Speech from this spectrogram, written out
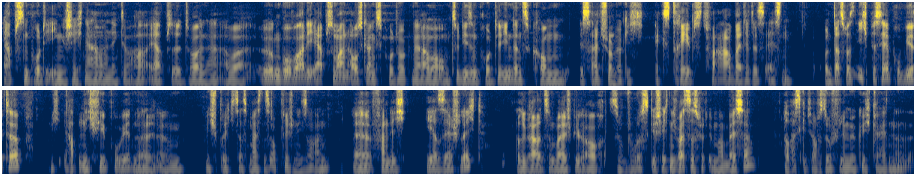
Erbsenproteingeschichten, ja, man denkt immer, ah, Erbse, toll, ne? Aber irgendwo war die Erbse mal ein Ausgangsprodukt, ne? Aber um zu diesem Protein dann zu kommen, ist halt schon wirklich extremst verarbeitetes Essen. Und das, was ich bisher probiert habe, ich habe nicht viel probiert, weil ähm, mich spricht das meistens optisch nicht so an, äh, fand ich eher sehr schlecht. Also gerade zum Beispiel auch so Wurstgeschichten. Ich weiß, das wird immer besser, aber es gibt auch so viele Möglichkeiten.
